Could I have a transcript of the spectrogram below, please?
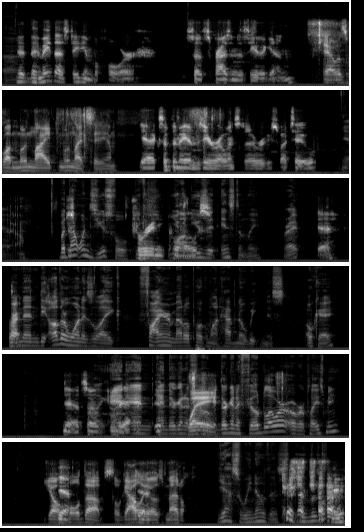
Uh, They, they made that stadium before. So it's surprising to see it again. yeah, it was one Moonlight Moonlight Stadium. Yeah, except they made him zero instead of reduced by two. yeah. Yeah. But Just that one's useful. because pretty You can use it instantly, right? Yeah. Right. And then the other one is like fire and metal Pokemon have no weakness. Okay. Yeah, it's a Like, and, yeah, and, and they're gonna Wait. field, they're gonna field blower or replace me. Yo, Yeah. hold up. Solgaleo's metal. Yes, we know this. Okay,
